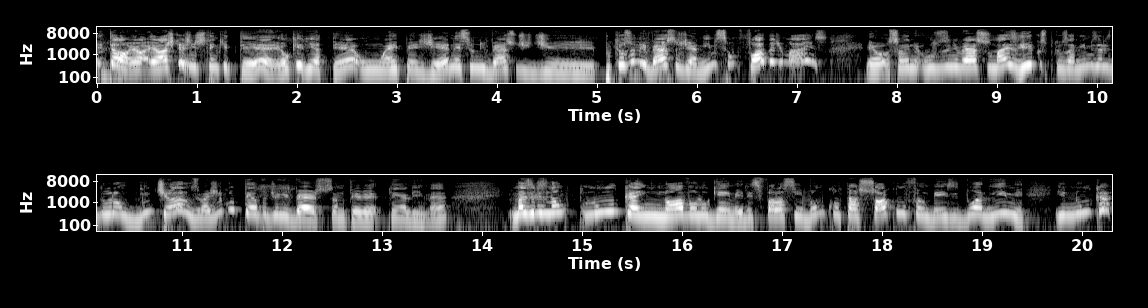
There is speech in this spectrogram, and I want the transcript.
Então, eu, eu acho que a gente tem que ter. Eu queria ter um RPG nesse universo de. de- porque os universos de anime são foda demais. Eu, são um dos universos mais ricos, porque os animes eles duram 20 anos. Imagina quanto tempo de universo você não teve, tem ali, né? Mas eles não nunca inovam no game. Eles falam assim: vamos contar só com o fanbase do anime e nunca,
